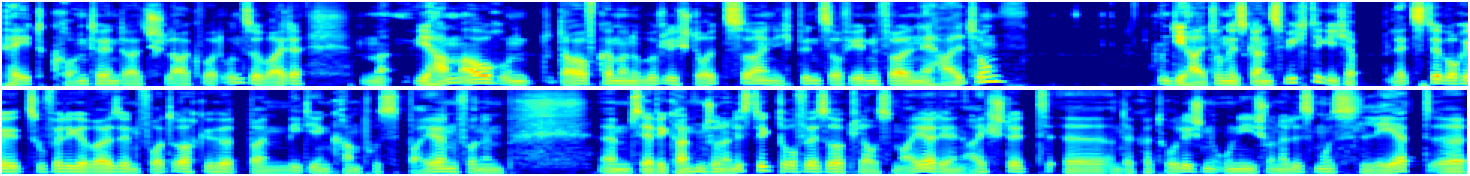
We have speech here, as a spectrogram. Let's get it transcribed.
Paid Content als Schlagwort und so weiter. Wir haben auch, und darauf kann man nur wirklich stolz sein, ich bin es auf jeden Fall, eine Haltung. Und die Haltung ist ganz wichtig. Ich habe letzte Woche zufälligerweise einen Vortrag gehört beim Mediencampus Bayern von einem ähm, sehr bekannten Journalistikprofessor Klaus Mayer, der in Eichstätt äh, an der Katholischen Uni Journalismus lehrt. Äh,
